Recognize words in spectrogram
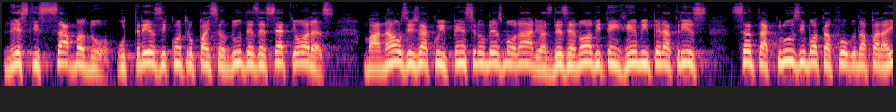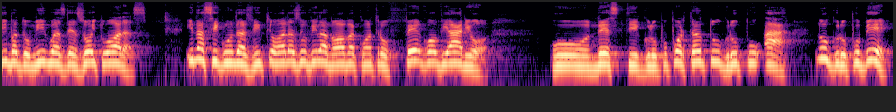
Neste sábado, o 13 contra o Paysandu, 17 horas. Manaus e Jacuipense no mesmo horário. Às 19 tem Remo Imperatriz, Santa Cruz e Botafogo da Paraíba, domingo às 18 horas. E na segunda às 20 horas, o Vila Nova contra o Ferroviário. O, neste grupo, portanto, o grupo A. No grupo B,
